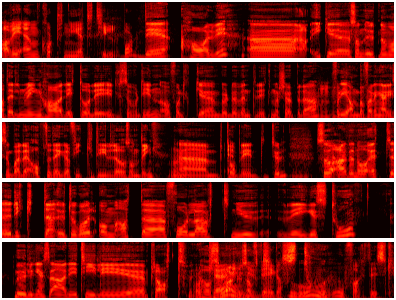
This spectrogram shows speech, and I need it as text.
Har vi en kort nyhet til, Bård? Det har vi. Uh, ikke sånn utenom at Elden Ring har litt dårlig ytelse for tiden, og folk uh, burde vente litt med å kjøpe det. Mhm. Fordi anbefalingen er liksom bare oppdatere grafikkdrivere og sånne ting. Uh, Tåpelig tull. Så Ja. er det nå et rykte ute og går om at Fallout New Vegas 2 muligens er det i tidlig prat prat hos. Microsoft. Vegas Oh. 2, faktisk.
